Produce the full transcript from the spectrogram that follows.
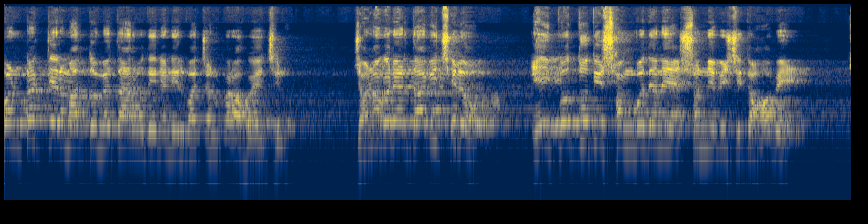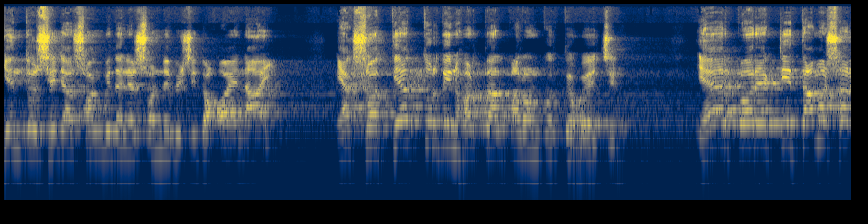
কন্ট্রাক্টের মাধ্যমে তার অধীনে নির্বাচন করা হয়েছিল। জনগণের দাবি ছিল এই পদ্ধতি সংবিধানে সন্নিবেশিত হবে, কিন্তু সেটা সংবিধানে সন্নিবেশিত হয় নাই। একশো তিয়াত্তর দিন হরতাল পালন করতে হয়েছিল। এরপর একটি তামাশার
